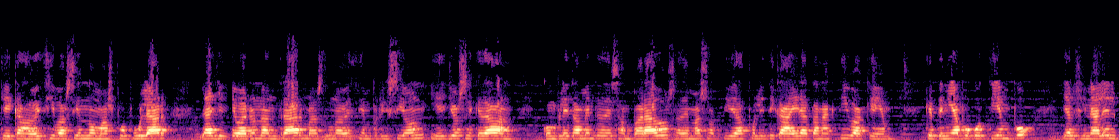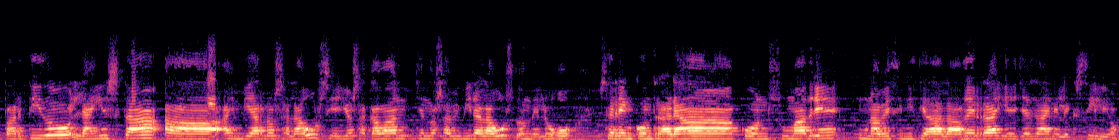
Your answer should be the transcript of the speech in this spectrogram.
que cada vez iba siendo más popular, la llevaron a entrar más de una vez en prisión y ellos se quedaban completamente desamparados. Además, su actividad política era tan activa que, que tenía poco tiempo y al final el partido la insta a, a, enviarlos a la URSS y ellos acaban yéndose a vivir a la URSS donde luego se reencontrará con su madre una vez iniciada la guerra y ella ya en el exilio.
